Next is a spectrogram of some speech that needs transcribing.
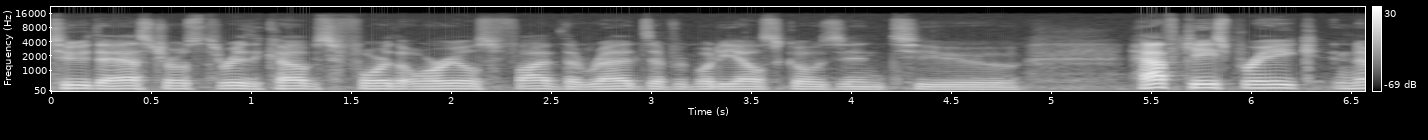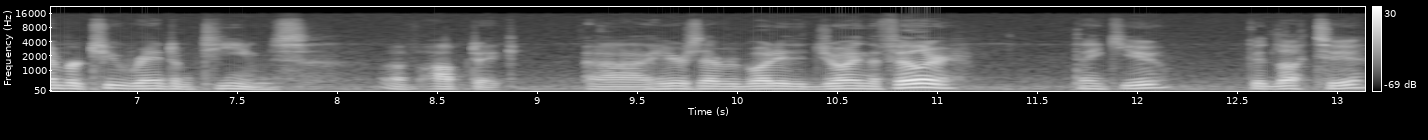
two the Astros, three the Cubs, four the Orioles, five the Reds. Everybody else goes into half case break number two random teams of Optic. Uh, here's everybody that joined the filler. Thank you. Good luck to you.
